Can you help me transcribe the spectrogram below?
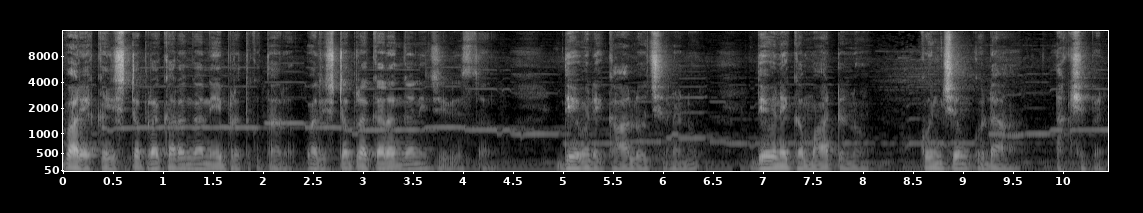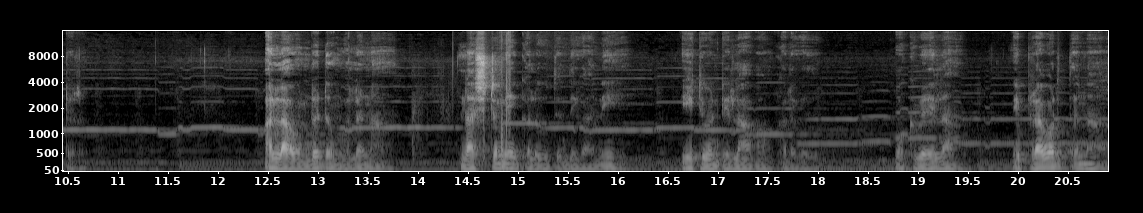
వారి యొక్క ఇష్ట ప్రకారంగానే బ్రతుకుతారు. వారి ఇష్ట ప్రకారంగానే జీవిస్తారు. దేవుని యొక్క ఆలోచనను దేవుని యొక్క మాటను కొంచెం కూడా లక్ష్య పెట్టరు అలా ఉండటం వలన నష్టమే కలుగుతుంది కానీ ఎటువంటి లాభం కలగదు. ఒకవేళ నీ ప్రవర్తన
